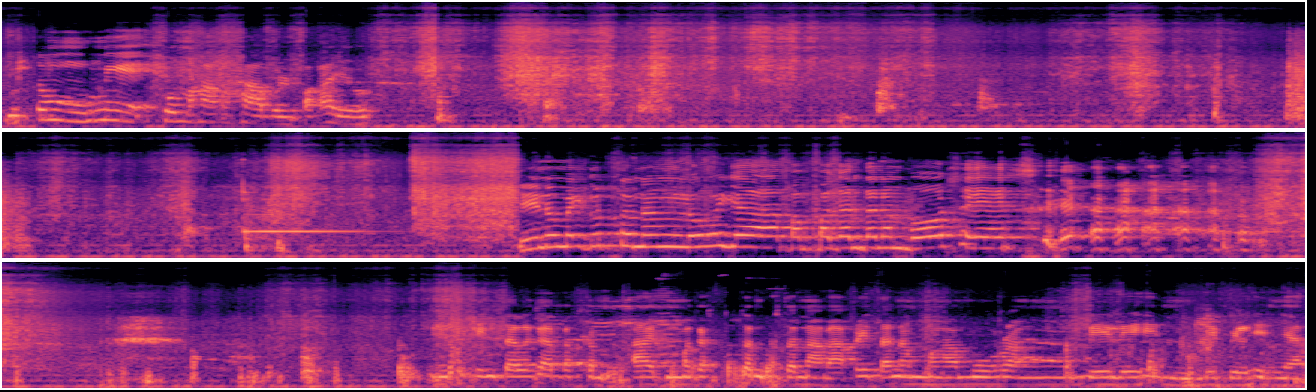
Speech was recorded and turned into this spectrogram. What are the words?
gustong humingi kung makakahabol pa kayo. Sino may gusto ng luya, pampaganda ng boses? Isiking talaga, basta kahit magastusan, basta nakakita ng mga murang bilihin, bibilhin niya.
